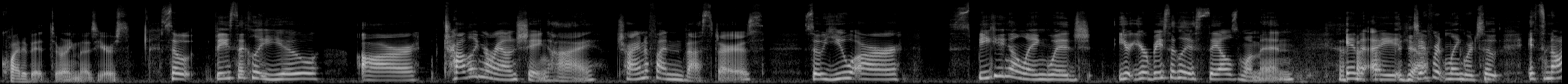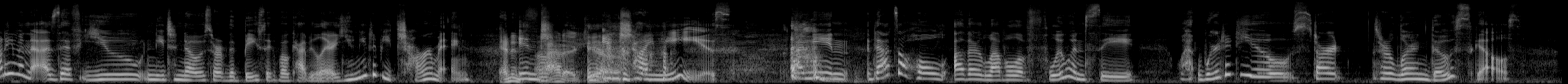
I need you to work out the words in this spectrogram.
quite a bit during those years. So basically, you are traveling around Shanghai trying to find investors. So you are speaking a language. You're, you're basically a saleswoman in a Yeah. different language. So it's not even as if you need to know sort of the basic vocabulary. You need to be charming And in- yeah. in Chinese. I mean, that's a whole other level of fluency. Where did you start sort of learning those skills?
